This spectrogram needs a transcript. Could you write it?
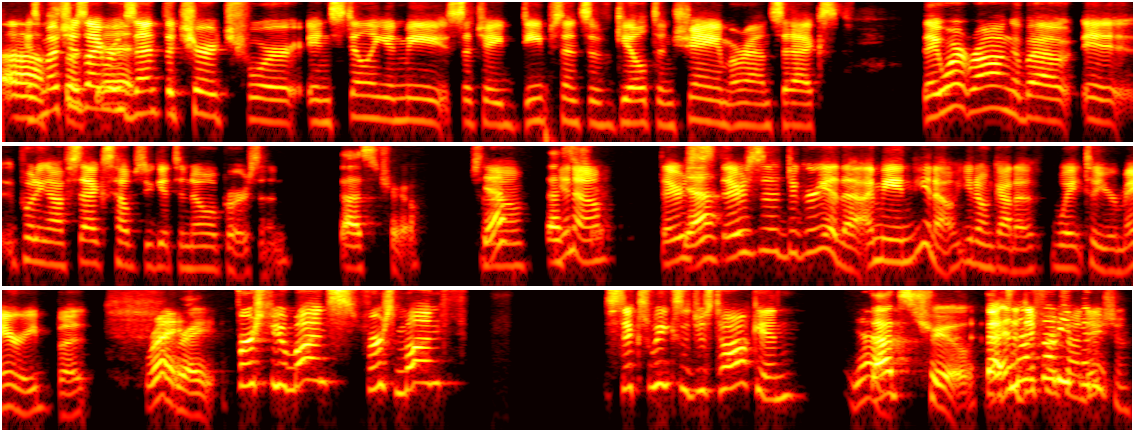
As Oh, much so as I good. resent the church for instilling in me such a deep sense of guilt and shame around sex, they weren't wrong about it, putting off sex helps you get to know a person. That's true. So, Yeah, that's you know, true. There's Yeah. there's a degree of that. I mean, you know, you don't gotta wait till you're married, but right. Right. first few months, first month, six weeks of just talking, Yeah. That's true. that's And a not different even- foundation.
